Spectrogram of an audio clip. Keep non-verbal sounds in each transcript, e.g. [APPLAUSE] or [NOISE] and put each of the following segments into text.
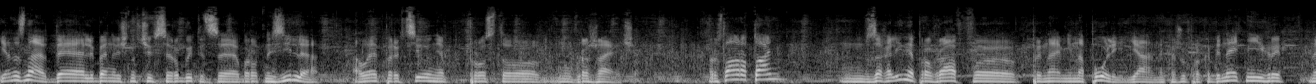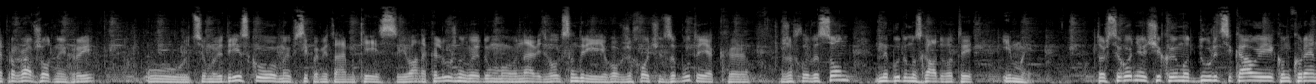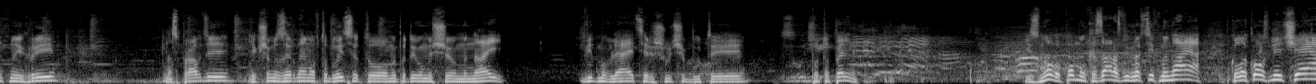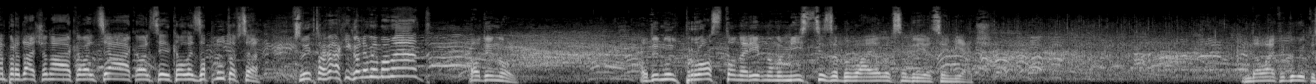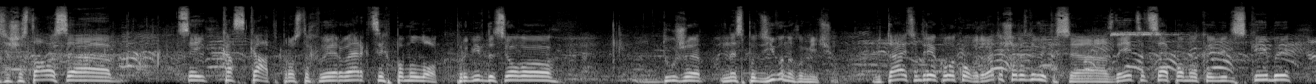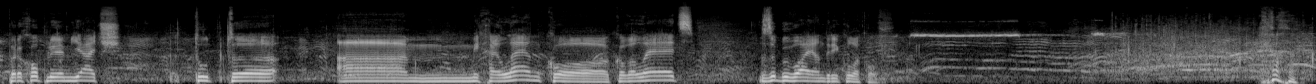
Я не знаю, де Любенович навчився робити це оборотне зілля, але перевцілення просто ну, вражаюче. Руслан Ротань взагалі не програв, е, принаймні на полі. Я не кажу про кабінетні ігри, не програв жодної гри у цьому відрізку. Ми всі пам'ятаємо кейс Івана Калюжного. Я думаю, навіть в Олександрії його вже хочуть забути як е, жахливий сон. Не будемо згадувати і ми. Тож сьогодні очікуємо дуже цікавої конкурентної гри. Насправді, якщо ми зернемо в таблицю, то ми подивимося, що Минай відмовляється рішуче бути потопельником. І знову помилка зараз від гравців Миная. Кулаков з м'ячем. Передача на Ковальця. Ковальця Ковалець заплутався в своїх ногах. І гольовий момент. 1-0. 1-0 просто на рівному місці забиває Олександрія цей м'яч. Давайте дивитися, що сталося. Цей каскад, просто хвейерверк цих помилок привів до цього дуже несподіваного мічу. Вітають Андрія Кулакова. Давайте ще раз дивитися. Здається, це помилка від скиби. Перехоплює м'яч тут. е, А Михайленко, Ковалець забиває Андрій Кулаков.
